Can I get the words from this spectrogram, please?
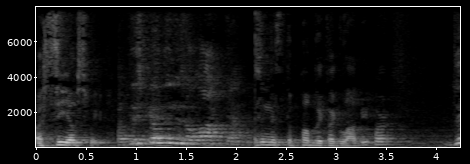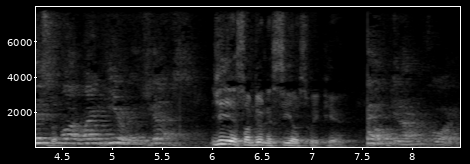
A CO sweep. This building is a lockdown. Isn't this the public like lobby part? This part right here is yes. Yeah, yeah. So I'm doing a CO sweep here. You're not recording.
